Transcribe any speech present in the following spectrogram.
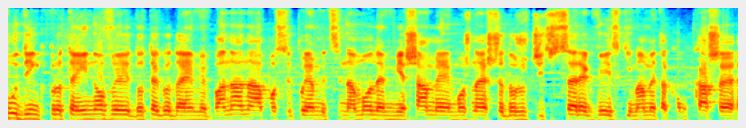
pudding proteinowy, do tego dajemy banana, posypujemy cynamonem, mieszamy, można jeszcze dorzucić serek wiejski, mamy taką kaszę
